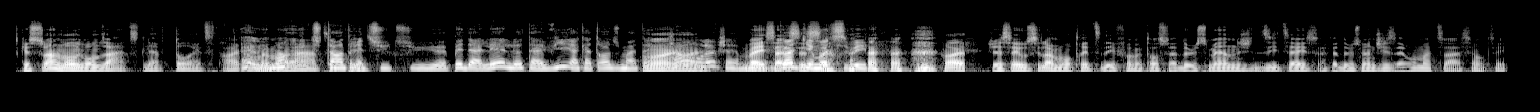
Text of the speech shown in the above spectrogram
parce que souvent, le monde, ils vont me dire ah, tu te lèves tôt, tu travailles comme un malade. Tu, tu, tu euh, pédalais là, ta vie à 4 h du matin, genre, là. J'ai ben, ça, qui est motivé. ouais. J'essaie aussi de leur montrer, tu des fois, mettons, ça fait deux semaines, tu sais, ça fait deux semaines, j'ai zéro motivation, tu sais.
